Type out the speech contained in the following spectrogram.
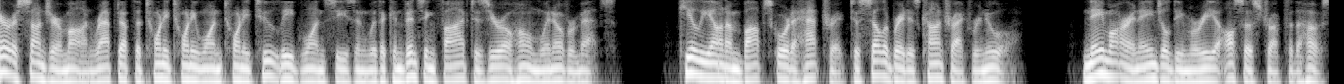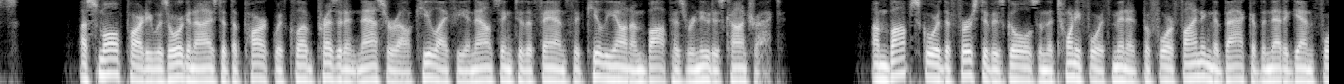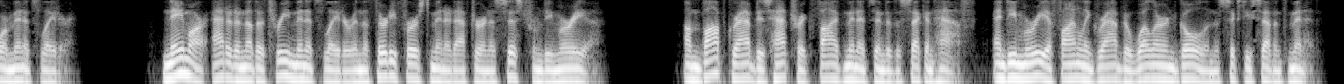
Paris Saint-Germain wrapped up the 2021-22 Ligue 1 season with a convincing 5-0 home win over Metz. Kylian Mbappé scored a hat-trick to celebrate his contract renewal. Neymar and Angel Di Maria also struck for the hosts. A small party was organized at the park with club president Nasser Al Khelaifi announcing to the fans that Kylian Mbappé has renewed his contract. Mbappé scored the first of his goals in the 24th minute before finding the back of the net again 4 minutes later. Neymar added another three minutes later in the 31st minute after an assist from Di Maria. Mbappé grabbed his hat trick five minutes into the second half, and Di Maria finally grabbed a well earned goal in the 67th minute.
